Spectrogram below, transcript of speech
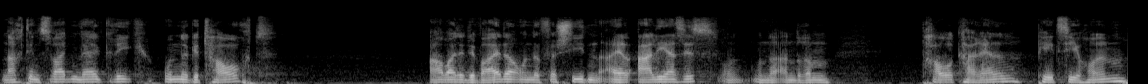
Nach dem Zweiten Weltkrieg untergetaucht, arbeitete weiter unter verschiedenen Aliases, unter anderem Paul Karell, P.C. Holm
